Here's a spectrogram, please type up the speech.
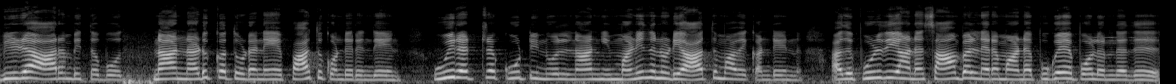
விழ ஆரம்பித்தபோது நான் நடுக்கத்துடனே பார்த்து கொண்டிருந்தேன். உயிரற்ற கூட்டினுள் நான் இம்மனிதனுடைய ஆத்மாவை கண்டேன். அது புழுதியான சாம்பல் நிறமான புகையை போல் இருந்தது.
